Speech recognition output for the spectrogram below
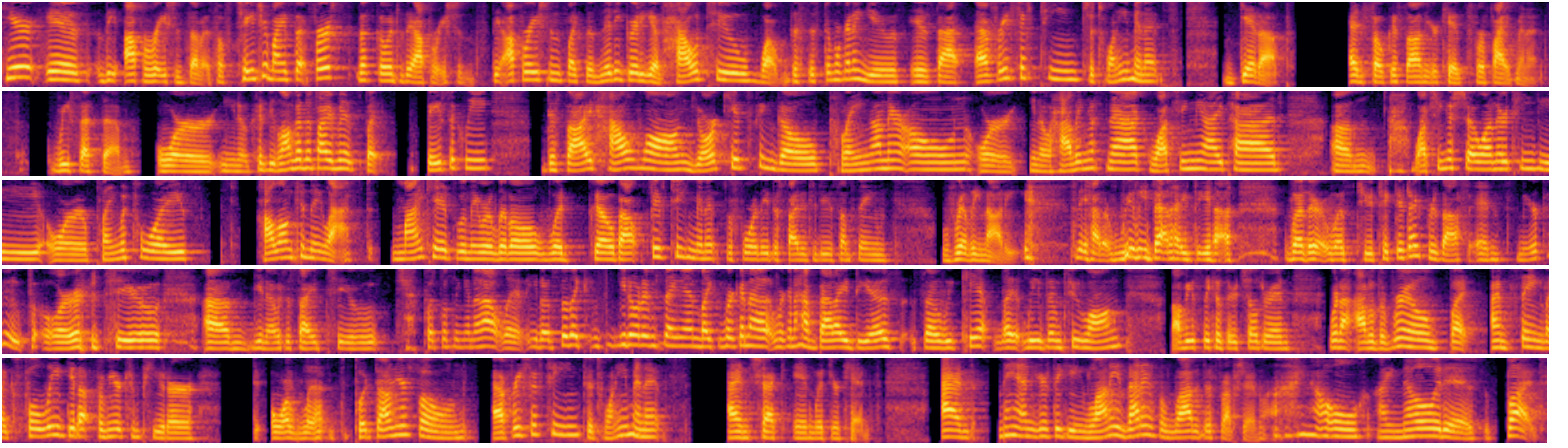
here is the operations of it. So change your mindset first. Let's go into the operations. The operations, like the nitty gritty of how to, what the system we're going to use is that every 15 to 20 minutes, get up and focus on your kids for five minutes, reset them, or, you know, it could be longer than five minutes, but basically decide how long your kids can go playing on their own or, you know, having a snack, watching the iPad um, watching a show on their TV or playing with toys. How long can they last? My kids, when they were little, would go about 15 minutes before they decided to do something really naughty. they had a really bad idea, whether it was to take their diapers off and smear poop or to, um, you know, decide to put something in an outlet, you know, so like, you know what I'm saying? Like we're gonna, we're gonna have bad ideas. So we can't let, leave them too long obviously because they're children we're not out of the room but i'm saying like fully get up from your computer or let, put down your phone every 15 to 20 minutes and check in with your kids. And man you're thinking lonnie that is a lot of disruption. I know i know it is but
